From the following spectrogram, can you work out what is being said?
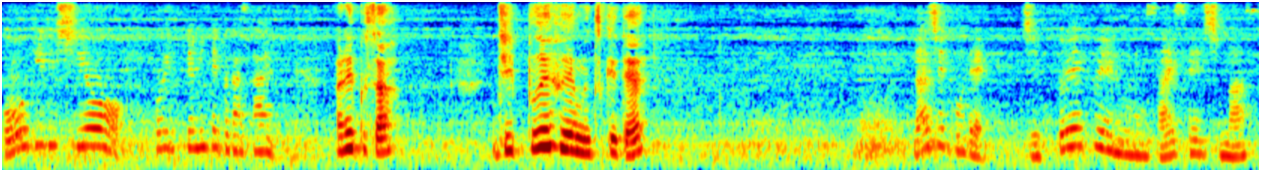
大喜利しようと言ってみてください。う。アレクサ、ZIPFM つけて。ラジコで ZIPFM を再生します。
